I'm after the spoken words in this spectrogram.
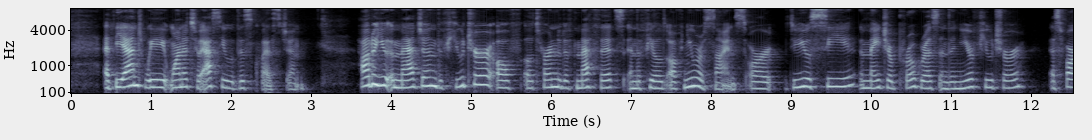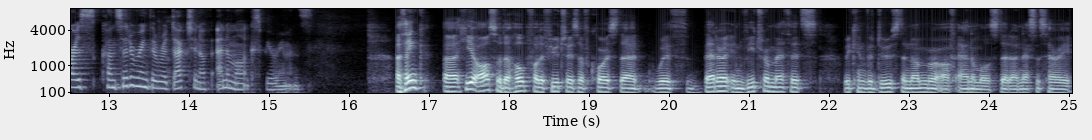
At the end, we wanted to ask you this question How do you imagine the future of alternative methods in the field of neuroscience? Or do you see a major progress in the near future as far as considering the reduction of animal experiments? I think uh, here also the hope for the future is, of course, that with better in vitro methods, we can reduce the number of animals that are necessary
